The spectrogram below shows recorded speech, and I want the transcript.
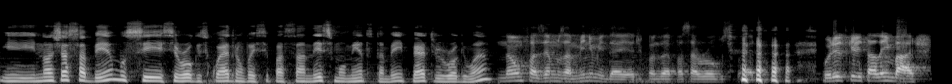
E nós já sabemos se, se Rogue Squadron vai se passar nesse momento também, perto de Rogue One? Não fazemos a mínima ideia de quando vai passar Rogue Squadron. Por isso que ele tá lá embaixo.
